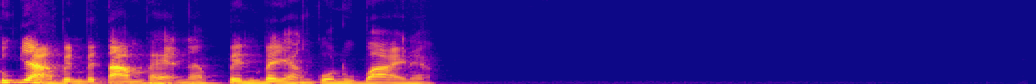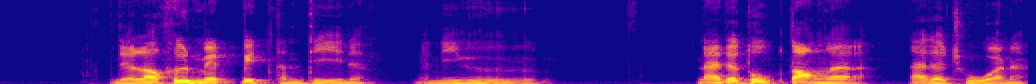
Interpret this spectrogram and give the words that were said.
ทุกอย่างเป็นไปตามแผนนะ เป็นไปอย่างกลอุบายนะเดี๋ยวเราขึ้นเม็ดปิดทันทีนะ อันนี้คือ น่าจะถูกต้องแล้วล่ะ น่าจะชัวร์นะ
